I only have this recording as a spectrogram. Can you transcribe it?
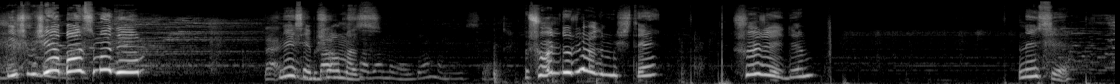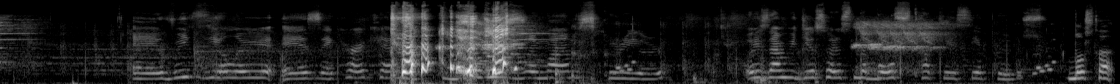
Hiçbir şeye basmadım. Belki Neyse, bir şey olmaz. Falan oldu ama neyse. Şöyle duruyordum işte. Şöyleydim. Neyse. Ee, videoları e, zekarken zaman sıkıyor. O yüzden video sonrasında bol taklisi yapıyoruz. Bosta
